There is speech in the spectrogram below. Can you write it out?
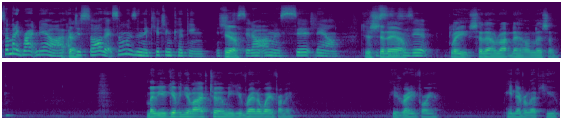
Somebody right now, I, I just saw that. Someone's in the kitchen cooking. And she Yeah. just said, "Oh, I'm going to sit down. Just sit down. This is it. Please sit down right now and listen. Maybe you've given your life to Him and you've ran away from Him. He's ready for you. He never left you.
